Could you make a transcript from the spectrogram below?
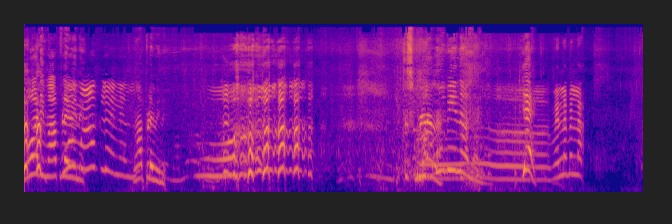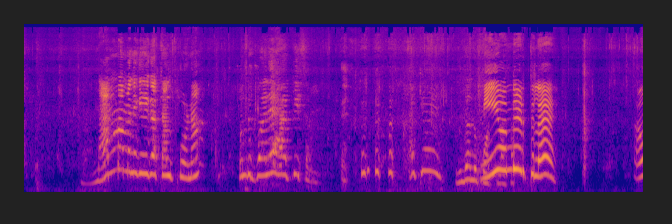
ನೋಡಿ ಮಾಪ್ಳೆ ಮೀನು ಮಾಪ್ಳೆ ಮೀನು ಇದು ಸುಳ್ಳಲ್ಲ ಮೀನಲ್ಲ ಮೆಲ್ಲ ಮೆಲ್ಲ ನಮ್ಮ ಮನೆಗೆ ಈಗ ತಲುಪೋಣ ಒಂದು ಬಲೆ ಹಾಕಿ ಇದೊಂದು ನೀ ಒಂದು ಇಡ್ತಲ್ಲ ಅವ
